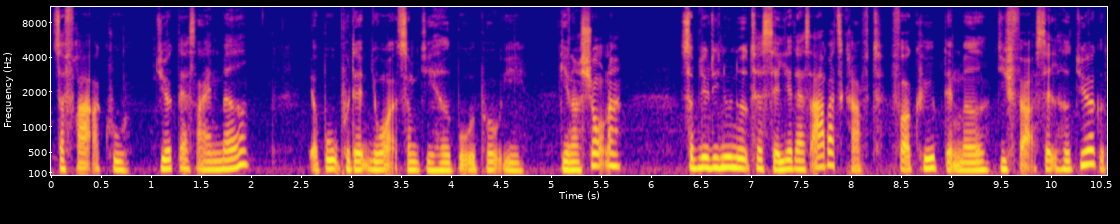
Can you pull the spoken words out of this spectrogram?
Så fra at kunne dyrke deres egen mad og bo på den jord, som de havde boet på i generationer, så blev de nu nødt til at sælge deres arbejdskraft for at købe den mad, de før selv havde dyrket.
